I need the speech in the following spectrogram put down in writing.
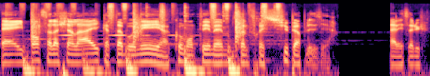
Hey, pense à lâcher un like, à t'abonner et à commenter même, ça me ferait super plaisir. Allez, salut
